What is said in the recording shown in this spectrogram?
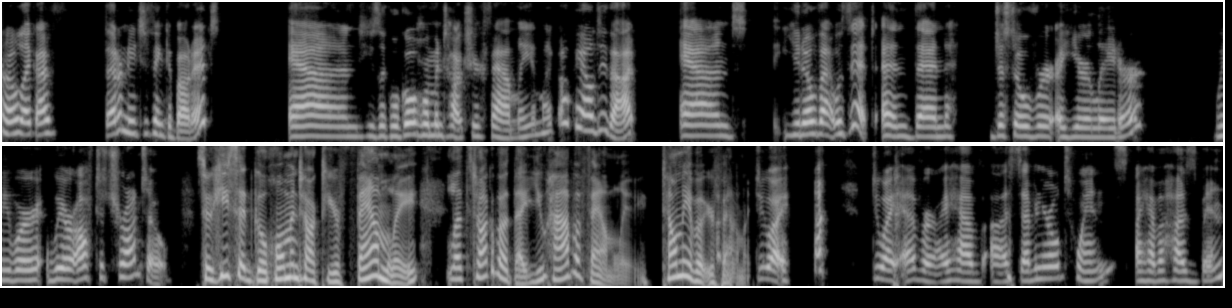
"No, no, like I've I don't need to think about it." And he's like, Well, go home and talk to your family. I'm like, Okay, I'll do that. And, you know, that was it. And then just over a year later, we were we were off to Toronto. So he said, go home and talk to your family. Let's talk about that. You have a family. Tell me about your family. Do I? Do I ever? I have uh, seven year old twins. I have a husband,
